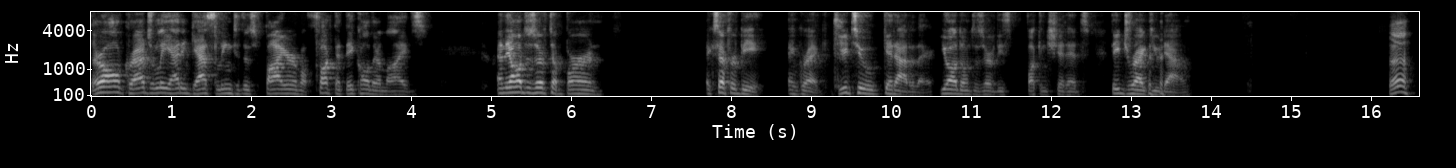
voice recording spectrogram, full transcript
They're all gradually adding gasoline to this fire of a fuck that they call their lives. And they all deserve to burn. Except for B and Greg. You two get out of there. You all don't deserve these fucking shitheads. They dragged you down. Well,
